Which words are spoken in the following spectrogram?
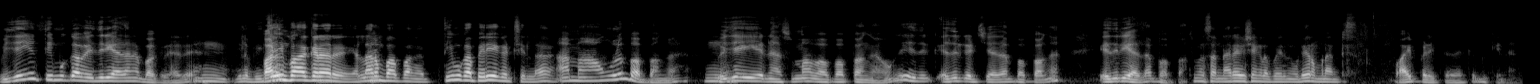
விஜயும் திமுகவை எதிரியாக தானே பார்க்குறாரு ம். இல்ல விஜய் பாக்குறாரு. எல்லாரும் பாப்பாங்க. திமுக பெரிய கட்சி இல்ல. ஆமாம் அவங்களும் பார்ப்பாங்க. விஜய் நான் சும்மாவா பார்ப்பாங்க அவங்க எதிர் எதிர்கட்சியாக தான் பார்ப்பாங்க எதிரியாக தான் பார்ப்பாங்க சும்மா சார் நிறைய விஷயங்களை போயிருக்க முடியும் ரொம்ப நன்றி வாய்ப்பளித்ததற்கு மிக்க நன்றி.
